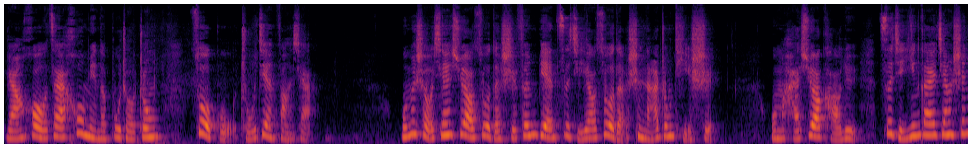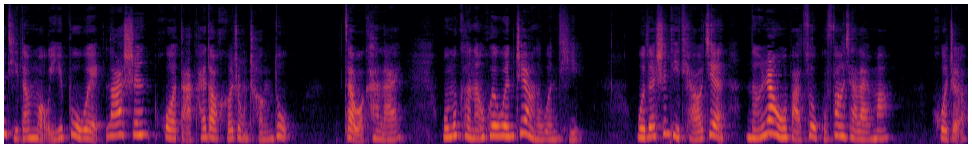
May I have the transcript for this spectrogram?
然后在后面的步骤中坐骨逐渐放下。我们首先需要做的是分辨自己要做的是哪种体式。我们还需要考虑自己应该将身体的某一部位拉伸或打开到何种程度。在我看来，我们可能会问这样的问题：我的身体条件能让我把坐骨放下来吗？或者？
